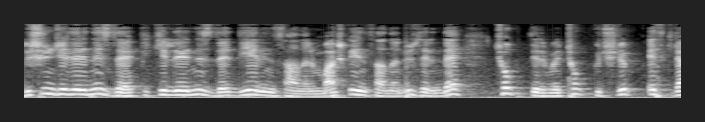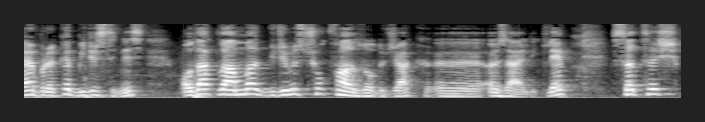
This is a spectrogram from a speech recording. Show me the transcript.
düşüncelerinizle, fikirlerinizle diğer insanların, başka insanların üzerinde çok derin ve çok güçlü etkiler bırakabilirsiniz. Odaklanma gücümüz çok fazla olacak özellikle. Satış,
